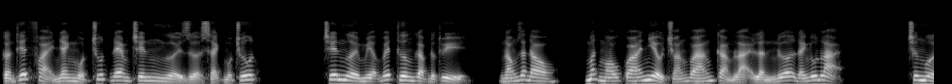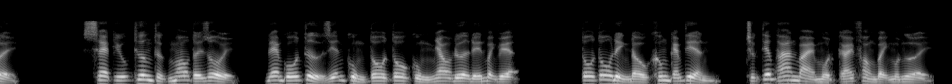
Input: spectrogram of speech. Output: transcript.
cần thiết phải nhanh một chút đem trên người rửa sạch một chút. Trên người miệng vết thương gặp được thủy, nóng rất đau, mất máu quá nhiều choáng váng cảm lại lần nữa đánh út lại. Chương 10. Xe cứu thương thực mau tới rồi, đem cố tử diễn cùng Tô Tô cùng nhau đưa đến bệnh viện. Tô Tô đỉnh đầu không kém tiền, trực tiếp an bài một cái phòng bệnh một người,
